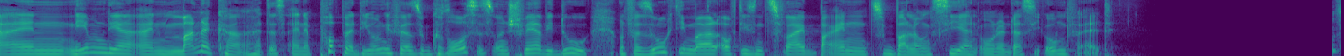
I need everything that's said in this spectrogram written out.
ein, neben dir ein Mannequin hättest, eine Puppe, die ungefähr so groß ist und schwer wie du, und versuch die mal auf diesen zwei Beinen zu balancieren, ohne dass sie umfällt.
